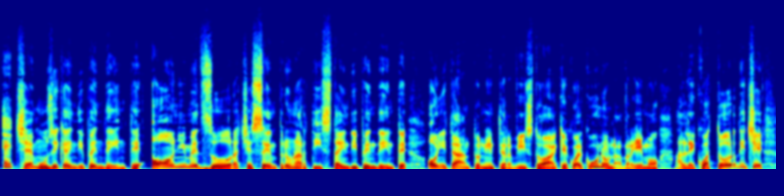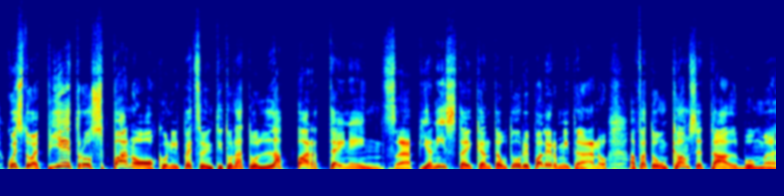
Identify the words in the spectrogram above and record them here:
e c'è musica indipendente. Ogni mezz'ora c'è sempre un artista indipendente. Ogni tanto ne intervisto anche qualcuno, ne avremo alle 14. Questo è Pietro Spanò con il pezzo intitolato L'appartenenza, pianista e cantautore palermitano. Ha fatto un concept album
